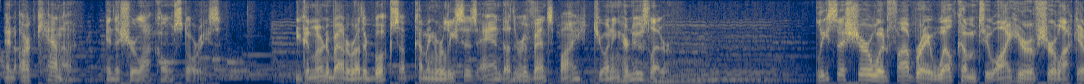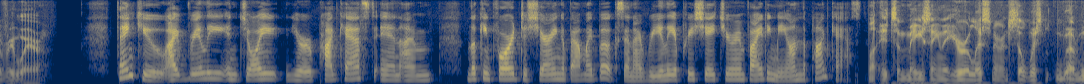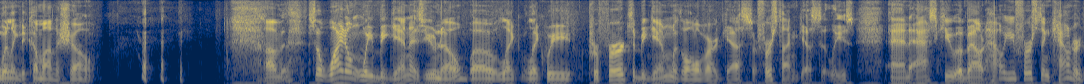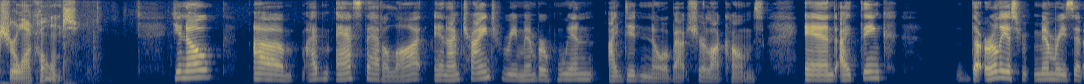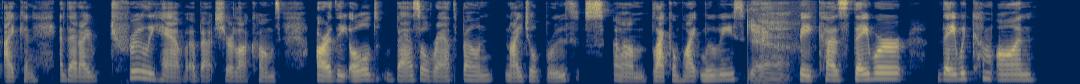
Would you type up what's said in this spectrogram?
and arcana in the Sherlock Holmes stories. You can learn about her other books, upcoming releases, and other events by joining her newsletter. Liese Sherwood Fabre, welcome to I Hear of Sherlock Everywhere. Thank you. I really enjoy your podcast and I'm looking forward to sharing about my books. And I really appreciate you inviting me on the podcast. Well, it's amazing that you're a listener and still wish, uh, willing to come on the show. Um, so why don't we begin, as you know, uh, like like we prefer to begin with all of our guests, or first time guests at least, and ask you about how you first encountered Sherlock Holmes. You know, um, I'm asked that a lot, and I'm trying to remember when I didn't know about Sherlock Holmes, and I think the earliest memories that I can that I truly have about Sherlock Holmes are the old Basil Rathbone, Nigel Bruce um, black and white movies. Yeah, because they were they would come on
